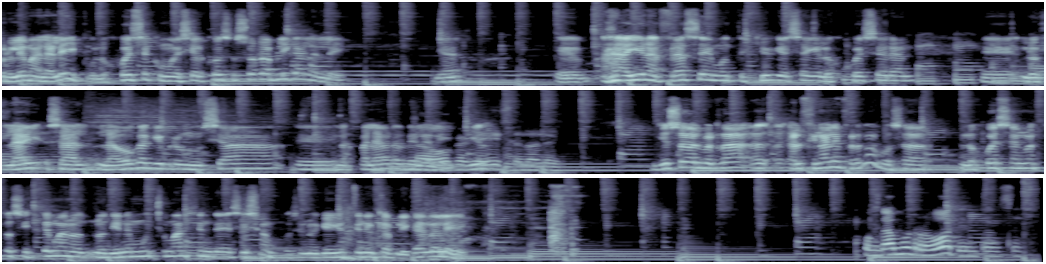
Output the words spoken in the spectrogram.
problema de la ley, porque los jueces, como decía el juez, solo aplican la ley. ¿ya? Eh, hay una frase de Montesquieu que decía que los jueces eran eh, los labios, o sea, la boca que pronunciaba eh, las palabras de la, La ley. boca Y, que dice la ley. y eso es verdad, al, al final es verdad, pues, o sea, los jueces en nuestro sistema no, no tienen mucho margen de decisión, pues, sino que ellos tienen que aplicar la ley. Pongamos un robot entonces.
